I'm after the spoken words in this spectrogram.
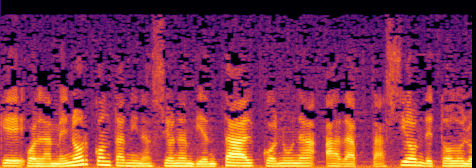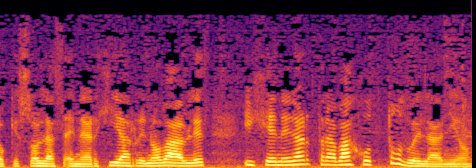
que con la menor contaminación ambiental, con una adaptación de todo lo que son las energías renovables y generar trabajo todo el año.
